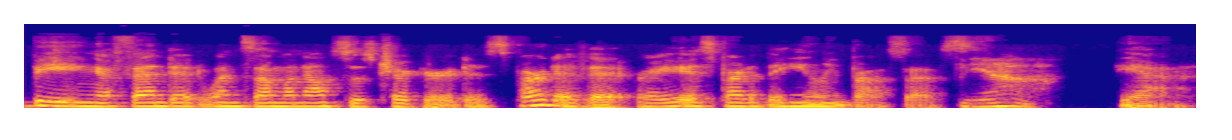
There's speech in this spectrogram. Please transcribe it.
being offended when someone else is triggered is part of it, right? It's part of the healing process. Yeah. Yeah.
